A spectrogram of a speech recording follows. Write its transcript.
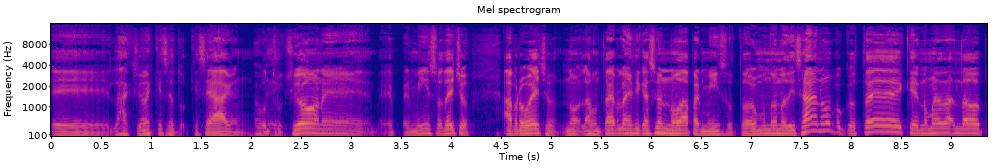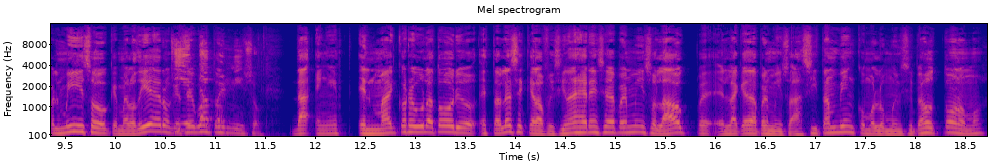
eh, las acciones que se, que se hagan, construcciones, eh, permisos. De hecho, aprovecho, no, la Junta de Planificación no da permiso. Todo el mundo nos dice, ah, no, porque ustedes que no me han dado permiso, que me lo dieron, que ¿Quién da permiso? Da- en el marco regulatorio establece que la Oficina de Gerencia de Permisos, la OCPE, es la que da permiso. Así también como los municipios autónomos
